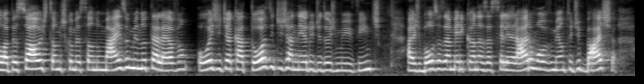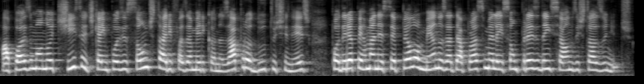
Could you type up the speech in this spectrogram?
Olá pessoal, estamos começando mais um Minuto Eleven. Hoje, dia 14 de janeiro de 2020, as bolsas americanas aceleraram o movimento de baixa após uma notícia de que a imposição de tarifas americanas a produtos chineses poderia permanecer pelo menos até a próxima eleição presidencial nos Estados Unidos.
